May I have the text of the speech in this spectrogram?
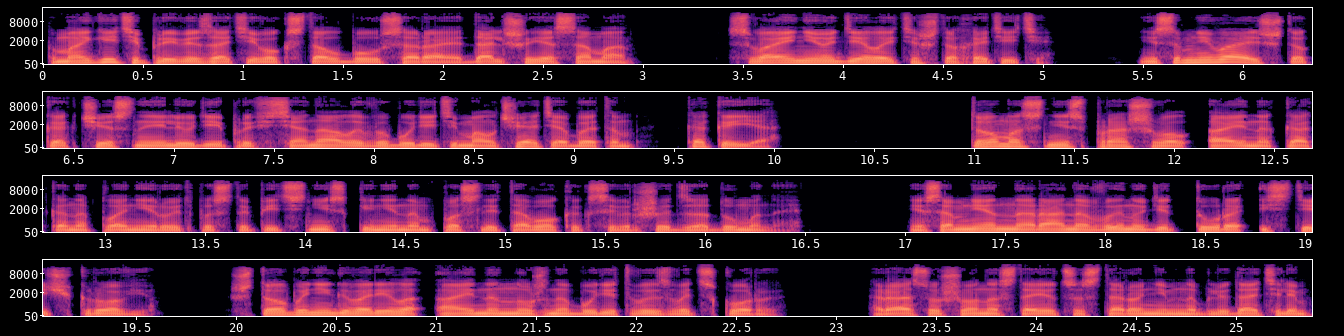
«Помогите привязать его к столбу у сарая, дальше я сама. С Вайнио делайте, что хотите. Не сомневаюсь, что, как честные люди и профессионалы, вы будете молчать об этом, как и я». Томас не спрашивал Айна, как она планирует поступить с Нискинином после того, как совершит задуманное. Несомненно, рана вынудит Тура истечь кровью. Что бы ни говорила Айна, нужно будет вызвать скорую. Раз уж он остается сторонним наблюдателем,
